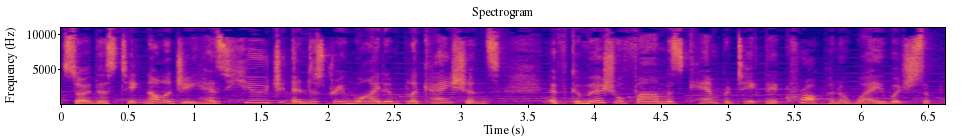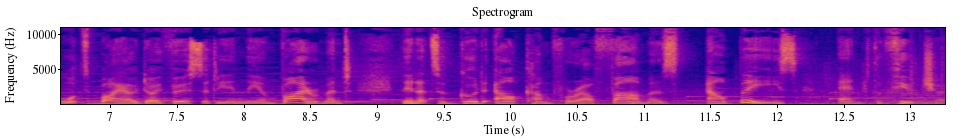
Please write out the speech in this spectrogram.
So, this technology has huge industry wide implications. If commercial farmers can protect their crop in a way which supports biodiversity in the environment, then it's a good outcome for our farmers, our bees, and the future.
